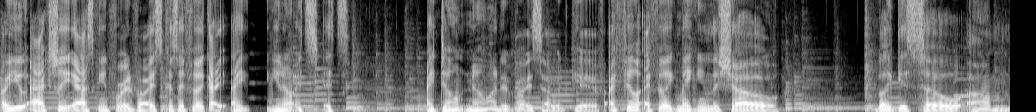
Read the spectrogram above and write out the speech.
Are you actually asking for advice? Because I feel like I, I, you know, it's it's. I don't know what advice I would give. I feel I feel like making the show like is so um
